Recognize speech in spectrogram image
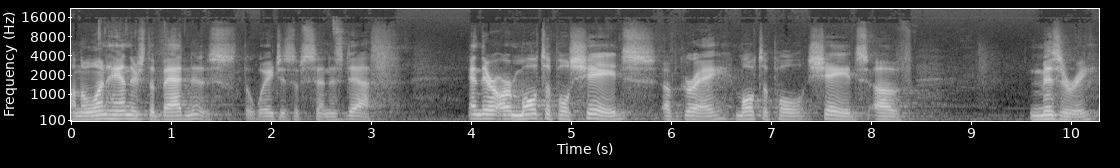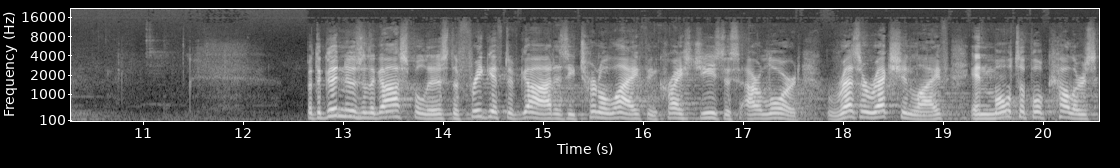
On the one hand, there's the bad news the wages of sin is death. And there are multiple shades of gray, multiple shades of misery. But the good news of the gospel is the free gift of God is eternal life in Christ Jesus our Lord, resurrection life in multiple colors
